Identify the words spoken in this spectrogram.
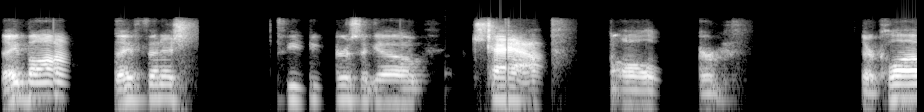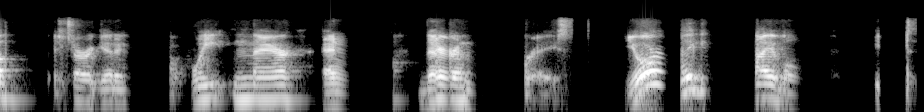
They bought, they finished a few years ago, chaff all their, their club. They started getting wheat in there, and they're in the race. Your big rival is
